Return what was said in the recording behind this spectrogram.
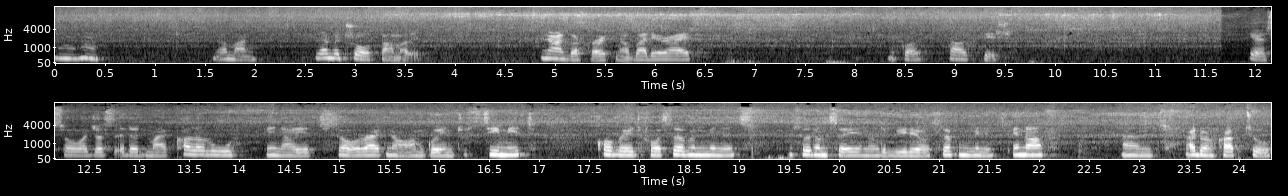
Mm-hmm. Yeah on. Let me throw some of it. Not gonna hurt nobody, right? Because salt fish. Yeah, so I just added my kalaloo in it. So right now I'm going to steam it, cover it for 7 minutes. That's what I'm saying in the video, 7 minutes enough. And I don't have to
